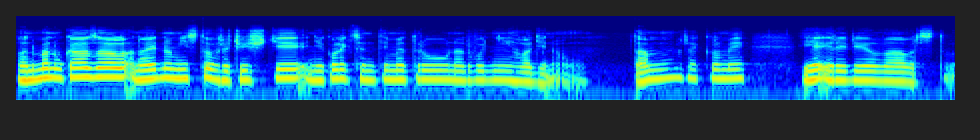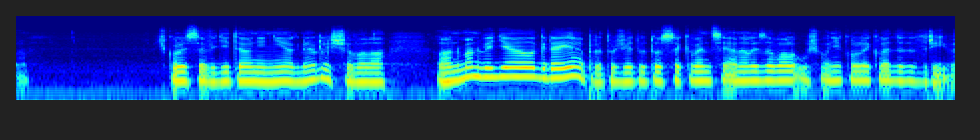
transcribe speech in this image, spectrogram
Landman ukázal na jedno místo v řečišti několik centimetrů nad vodní hladinou. Tam, řekl mi, je iridiová vrstva. Ačkoliv se viditelně nijak neodlišovala, Landman věděl, kde je, protože tuto sekvenci analyzoval už o několik let dříve.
